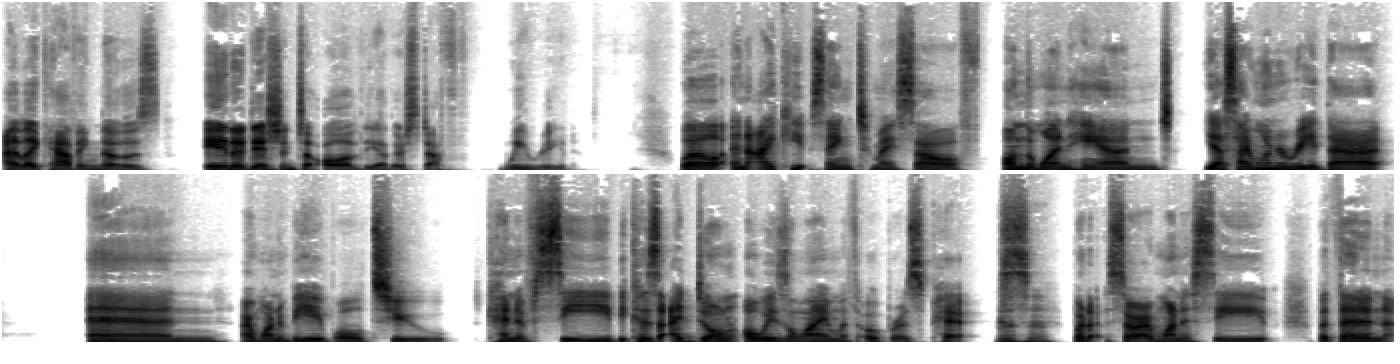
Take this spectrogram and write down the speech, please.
i like having those in Mhm. addition to all of the other stuff we read Well, and I keep saying to myself, on the one hand, yes, I want to read that and I want to be able to kind of see because I don't always align with Oprah's picks. But so I want to see, but then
